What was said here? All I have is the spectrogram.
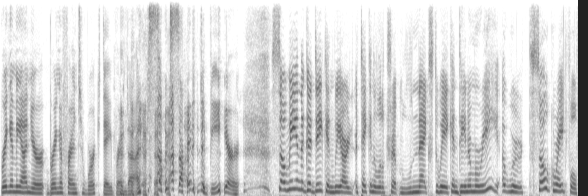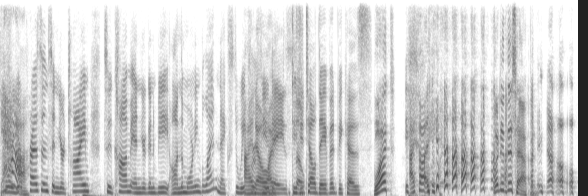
bringing me on your bring a friend to work day, Brenda. I'm so excited to be here. So, me and the good deacon, we are taking a little trip next week. And Dina Marie, uh, we're so grateful for your presence and your time to come. And you're going to be on the morning blend next week I for know. a few I- days. Did so- you tell David? Because What? I thought. When did this happen? I know.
